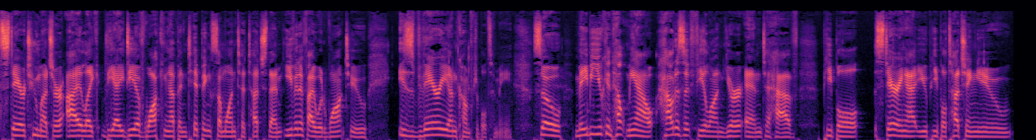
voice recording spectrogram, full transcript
stare too much. Or I like the idea of walking up and tipping someone to touch them, even if I would want to. Is very uncomfortable to me. So maybe you can help me out. How does it feel on your end to have people staring at you, people touching you?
